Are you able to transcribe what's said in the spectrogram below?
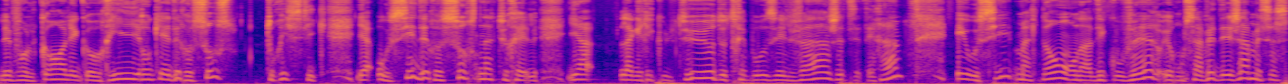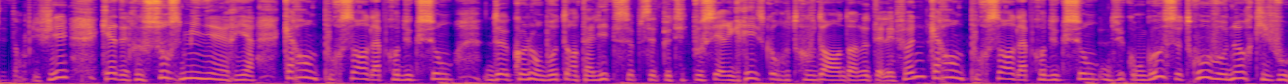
les volcans, les gorilles. Donc il y a des ressources touristiques. Il y a aussi des ressources naturelles. Il y a l'agriculture, de très beaux élevages, etc. Et aussi, maintenant, on a découvert, et on savait déjà, mais ça s'est amplifié, qu'il y a des ressources minières. Il y a 40% de la production de colombo-tantalite, cette petite poussière grise qu'on retrouve dans, nos téléphones. 40% de la production du Congo se trouve au nord Kivu.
